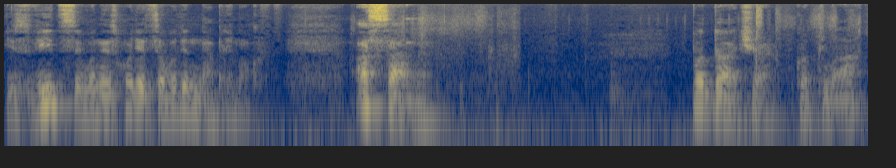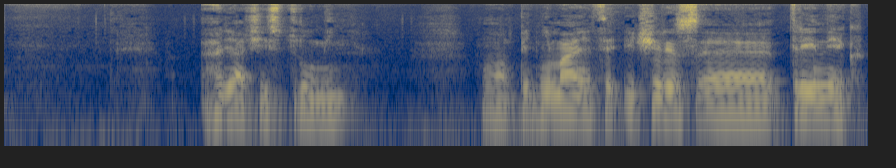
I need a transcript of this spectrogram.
і звідси вони сходяться в один напрямок. А саме подача котла, гарячий струмінь. Піднімається і через е, трійник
